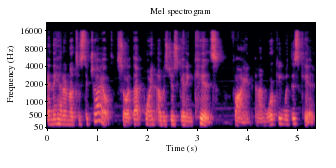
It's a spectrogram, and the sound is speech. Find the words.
And they had an autistic child. So at that point, I was just getting kids fine. And I'm working with this kid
